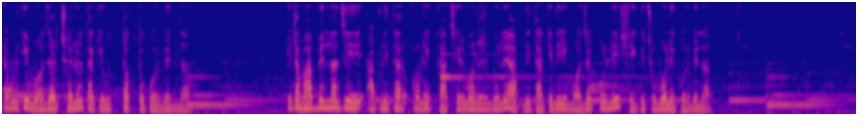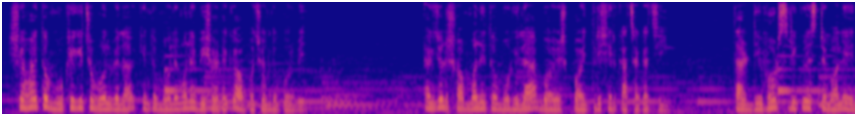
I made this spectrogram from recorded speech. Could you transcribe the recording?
এমনকি মজার ছলেও তাকে উত্তক্ত করবেন না। এটা ভাববেন না যে আপনি তার অনেক কাছের মানুষ বলে আপনি তাকে নিয়ে মজা করলে সে কিছু মনে করবে না। সে হয়তো মুখে কিছু বলবে না, কিন্তু মনে মনে বিষয়টাকে অপছন্দ করবে। একজন সম্মানিত মহিলা বয়স পঁয়ত্রিশের কাছাকাছি, তার ডিভোর্স রিকোয়েস্টে বলেন,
